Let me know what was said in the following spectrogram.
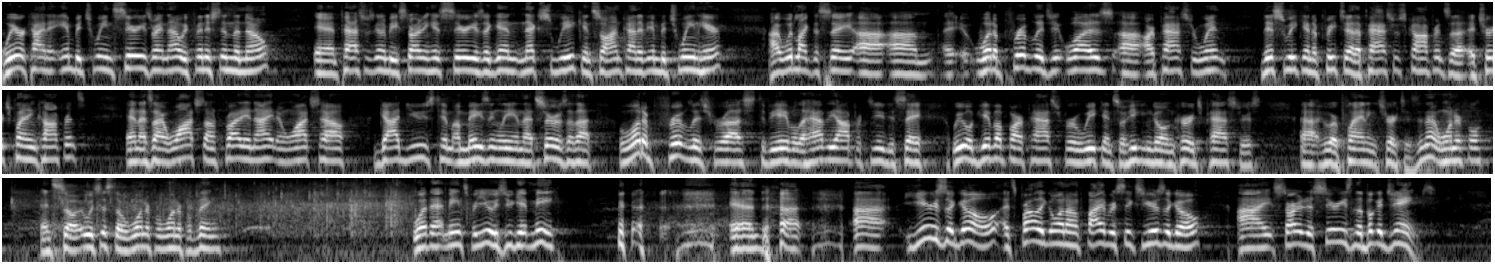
we are kind of in between series right now. We finished In the Know, and Pastor's going to be starting his series again next week, and so I'm kind of in between here. I would like to say uh, um, what a privilege it was. Uh, our pastor went this weekend to preach at a pastor's conference, a, a church planning conference, and as I watched on Friday night and watched how God used him amazingly in that service, I thought, what a privilege for us to be able to have the opportunity to say, we will give up our pastor for a weekend so he can go encourage pastors uh, who are planning churches. Isn't that wonderful? And so it was just a wonderful, wonderful thing. What that means for you is you get me. and uh, uh, years ago, it's probably going on five or six years ago, I started a series in the book of James.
